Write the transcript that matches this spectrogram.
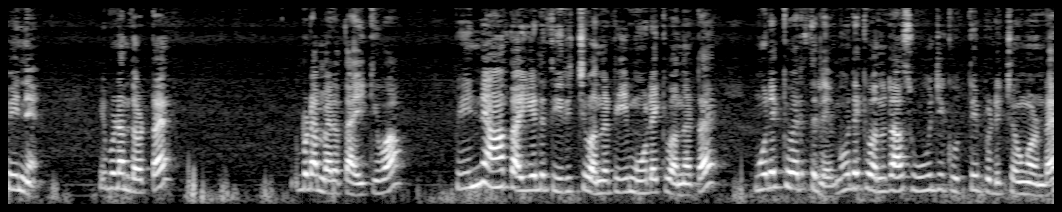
പിന്നെ ഇവിടം തൊട്ട് ഇവിടം വരെ തയ്ക്കുക പിന്നെ ആ തയ്യൽ തിരിച്ചു വന്നിട്ട് ഈ മൂലയ്ക്ക് വന്നിട്ട് മൂലയ്ക്ക് വരത്തില്ലേ? മൂലയ്ക്ക് വന്നിട്ട് ആ സൂചി കുത്തി പിടിച്ചും കൊണ്ട്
